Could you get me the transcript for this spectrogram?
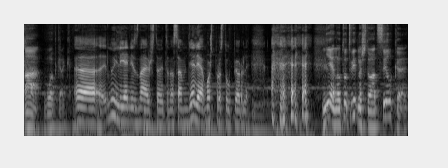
А, вот как. Э, Ну или я не знаю, что это на самом деле. Может, просто уперли. Не, ну тут видно, что отсылка.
